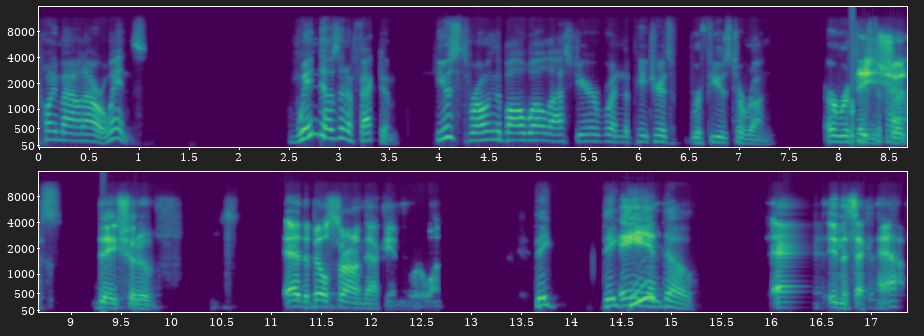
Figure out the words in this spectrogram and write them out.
20 mile an hour winds. Wind doesn't affect him. He was throwing the ball well last year when the Patriots refused to run or refused They to should- pass. They should have had the Bills thrown in that game, they would have won. They they did though. At, in the second half.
